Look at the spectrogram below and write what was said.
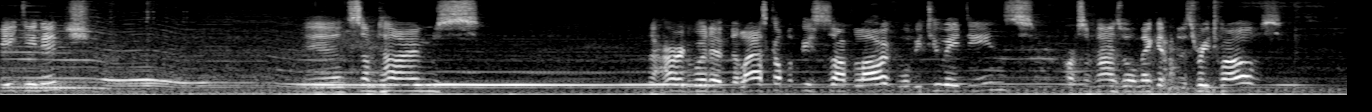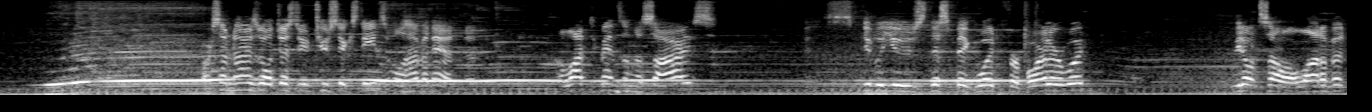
18 inch. And sometimes the hardwood, of the last couple of pieces off the log will be two 18s, or sometimes we'll make it into three 12s. Or sometimes we'll just do two 16s and we'll have an end. A lot depends on the size. People use this big wood for boiler wood. We don't sell a lot of it.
